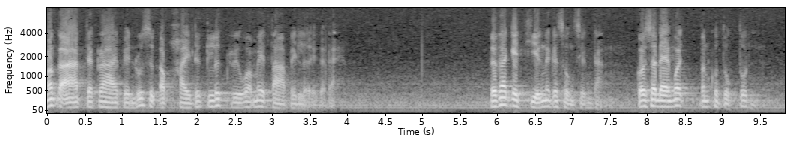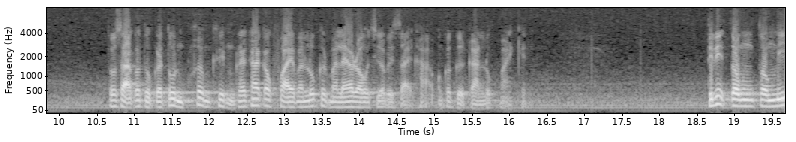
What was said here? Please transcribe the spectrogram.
มันก็อาจจะกลายเป็นรู้สึกอภัยลึกๆ หรือว่าเมตตาไปเลยก็ได้ แต่ถ้าแกเถียงในกระส่งเสียงดัง ก็แสดงว่ามันคนถูกตุ้น โทสะก็ถูกกระตุ้นเพิ่มขึ้นคล้ายๆกับไฟมันลุกขึ้นมาแล้ว เราเชื้อไปใส่ข้าวมันก็เกิดการลุกไหม้ขึ้น ทีนี้ตรงตรงนี้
